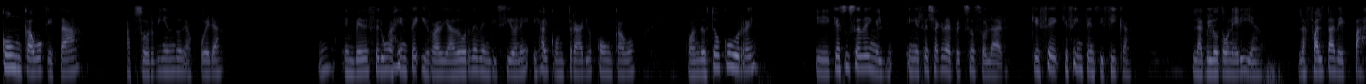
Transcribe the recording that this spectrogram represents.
cóncavo que está absorbiendo de afuera, en vez de ser un agente irradiador de bendiciones, es al contrario cóncavo. Cuando esto ocurre, eh, ¿qué sucede en, el, en ese chakra del plexo solar? ¿Qué se, ¿Qué se intensifica? La glotonería, la falta de paz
